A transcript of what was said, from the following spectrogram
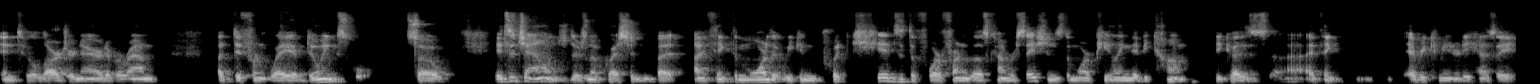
into a larger narrative around a different way of doing school. So it's a challenge, there's no question. But I think the more that we can put kids at the forefront of those conversations, the more appealing they become. Because uh, I think every community has a,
